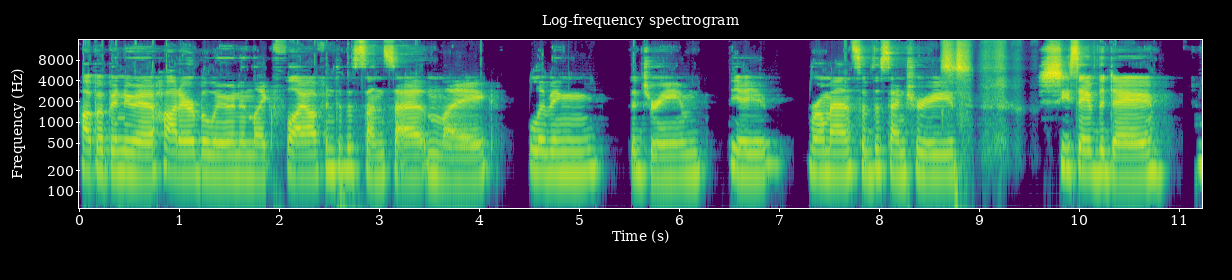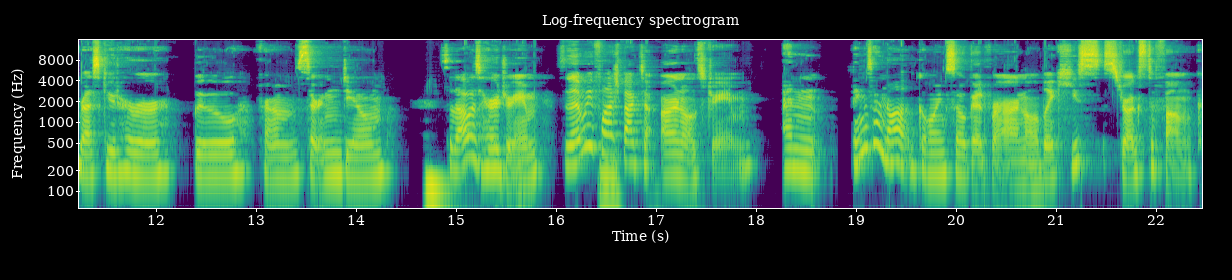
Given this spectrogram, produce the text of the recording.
hop up into a hot air balloon and like fly off into the sunset and like living the dream, the romance of the centuries. she saved the day, rescued her boo from certain doom. So that was her dream. So then we flash back to Arnold's dream. And things are not going so good for Arnold. Like he struggles to funk,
